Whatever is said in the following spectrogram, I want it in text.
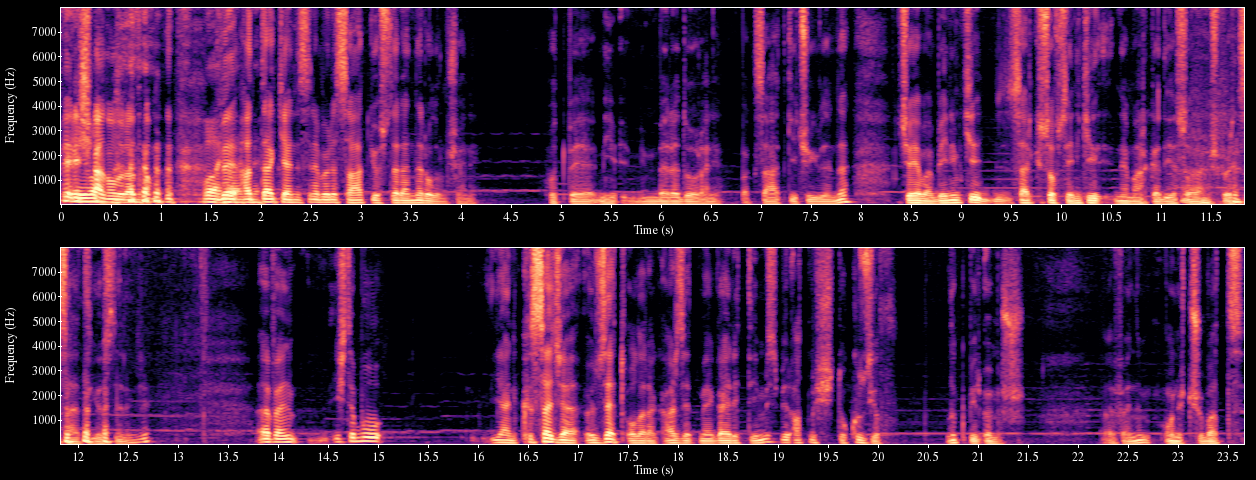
perişan Eyvah. olur adam. Ve haline. hatta kendisine böyle saat gösterenler olurmuş hani. Hutbeye, mi- minbere doğru hani. Bak saat geçiyor gibilerinden. Şeye bak benimki Serküsov seninki ne marka diye sorarmış böyle saati gösterince. Efendim işte bu yani kısaca özet olarak arz etmeye gayret ettiğimiz bir 69 yıllık bir ömür. Efendim 13 Şubat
